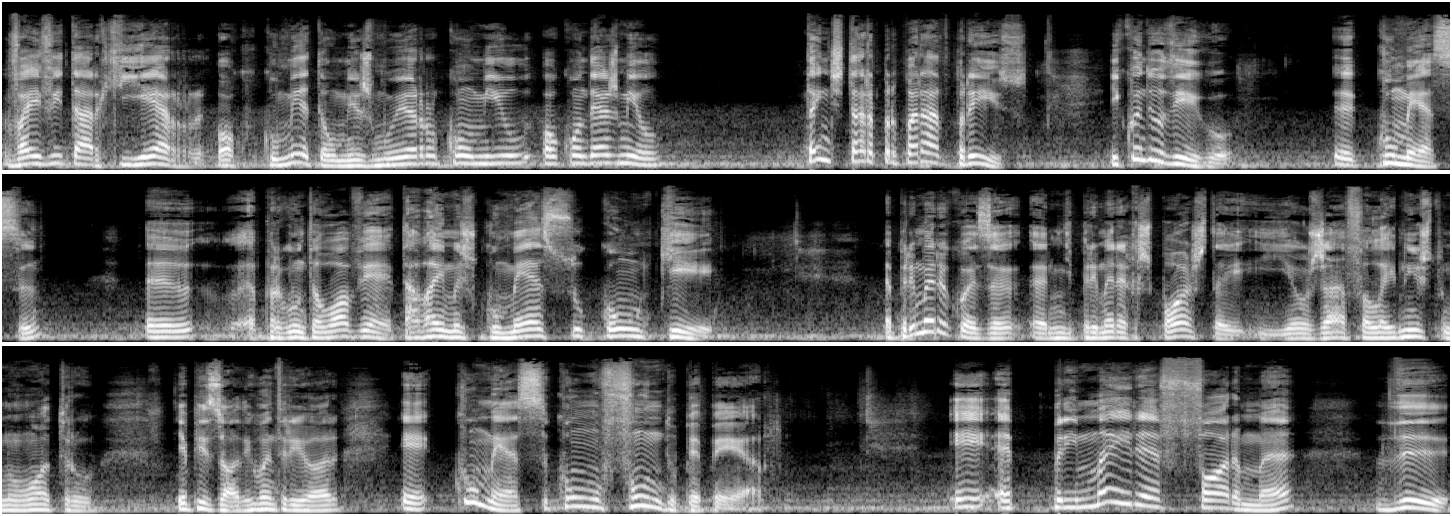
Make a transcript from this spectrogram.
vai evitar que erre ou que cometa o mesmo erro com mil ou com 10 mil. Tem de estar preparado para isso. E quando eu digo uh, comece, uh, a pergunta óbvia é: está bem, mas começo com o quê? A primeira coisa, a minha primeira resposta, e eu já falei nisto num outro episódio anterior, é comece com um fundo PPR. É a primeira forma de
